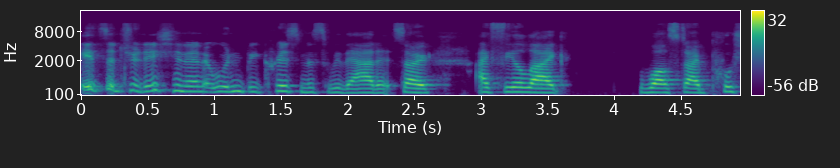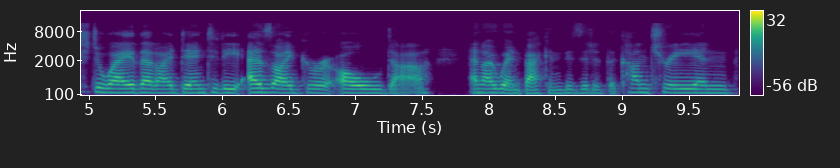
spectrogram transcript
it's a tradition and it wouldn't be Christmas without it. So I feel like whilst I pushed away that identity as I grew older, and I went back and visited the country. And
